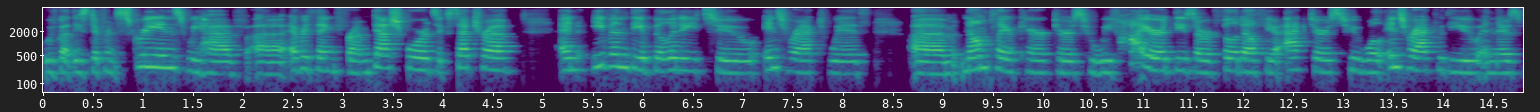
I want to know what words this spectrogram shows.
we've got these different screens. We have uh, everything from dashboards, etc., and even the ability to interact with um, non-player characters who we've hired. These are Philadelphia actors who will interact with you and there's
